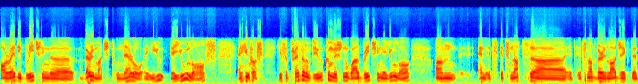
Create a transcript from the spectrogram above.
already breaching the very much too narrow EU, EU laws, and he was he's the president of the EU Commission while breaching a EU law, um, and it's it's not uh, it, it's not very logic that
